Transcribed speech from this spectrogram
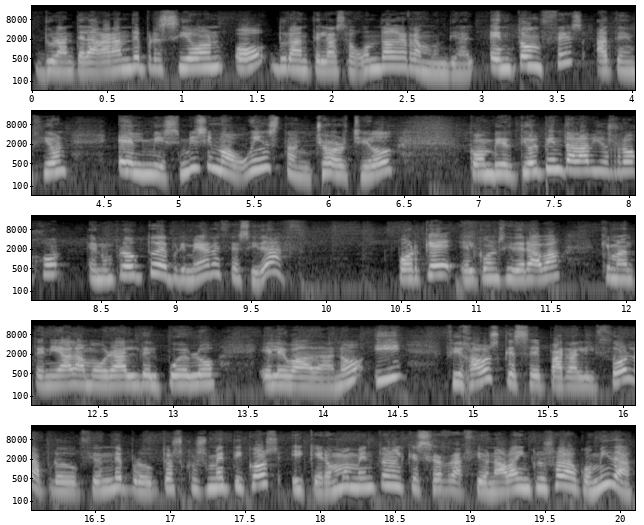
durante la Gran Depresión o durante la Segunda Guerra Mundial. Entonces, atención, el mismísimo Winston Churchill convirtió el pintalabios rojo en un producto de primera necesidad porque él consideraba que mantenía la moral del pueblo elevada, ¿no? Y fijaos que se paralizó la producción de productos cosméticos y que era un momento en el que se racionaba incluso la comida,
